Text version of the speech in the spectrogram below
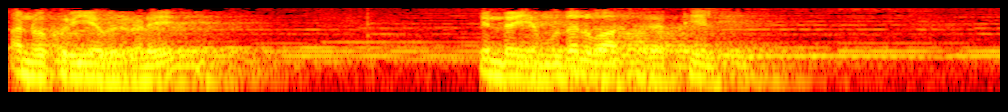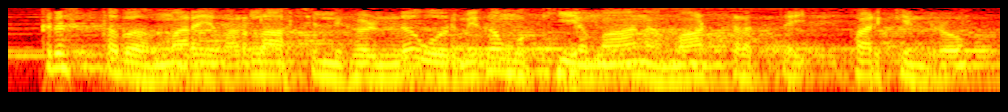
அன்புக்குரியவர்களே இன்றைய முதல் வாசகத்தில் கிறிஸ்தவ மறை வரலாற்றில் நிகழ்ந்த ஒரு மிக முக்கியமான மாற்றத்தை பார்க்கின்றோம்.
